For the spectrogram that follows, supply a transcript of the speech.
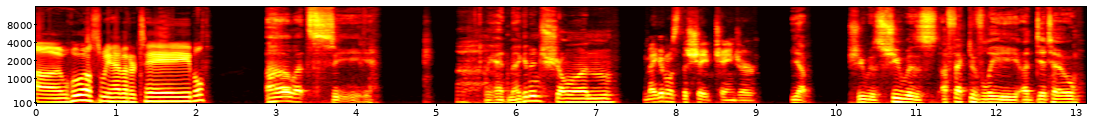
Uh, who else do we have at our table? uh, let's see. We had Megan and Sean. Megan was the shape changer. Yep. She was she was effectively a ditto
